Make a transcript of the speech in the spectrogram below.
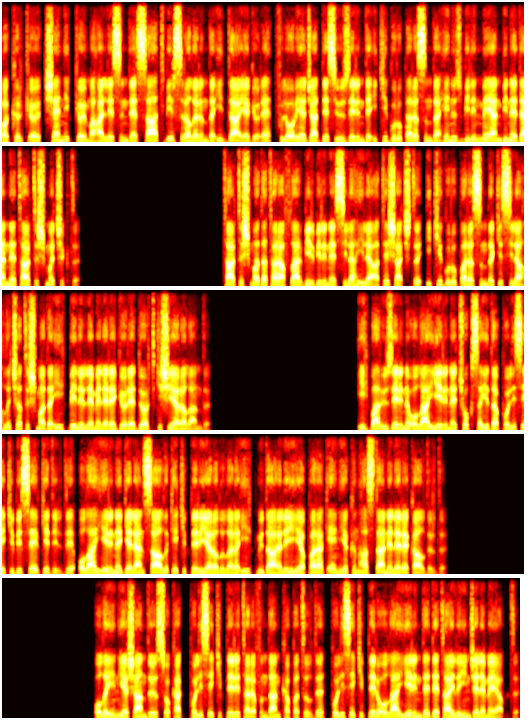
Bakırköy, Şenlikköy mahallesinde saat 1 sıralarında iddiaya göre, Florya Caddesi üzerinde iki grup arasında henüz bilinmeyen bir nedenle tartışma çıktı. Tartışmada taraflar birbirine silah ile ateş açtı, iki grup arasındaki silahlı çatışmada ilk belirlemelere göre 4 kişi yaralandı. İhbar üzerine olay yerine çok sayıda polis ekibi sevk edildi, olay yerine gelen sağlık ekipleri yaralılara ilk müdahaleyi yaparak en yakın hastanelere kaldırdı. Olayın yaşandığı sokak, polis ekipleri tarafından kapatıldı, polis ekipleri olay yerinde detaylı inceleme yaptı.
